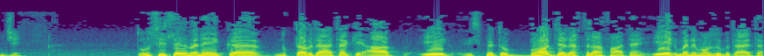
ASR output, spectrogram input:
جی۔ تو اس سلسلے میں میں نے ایک نقطہ بتایا تھا کہ آپ ایک اس میں تو بہت زیادہ اختلافات ہیں۔ ایک میں نے موضوع بتایا تھا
